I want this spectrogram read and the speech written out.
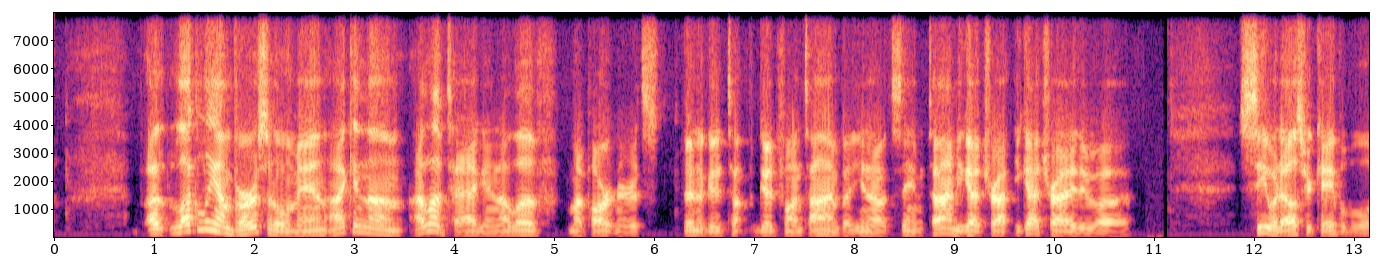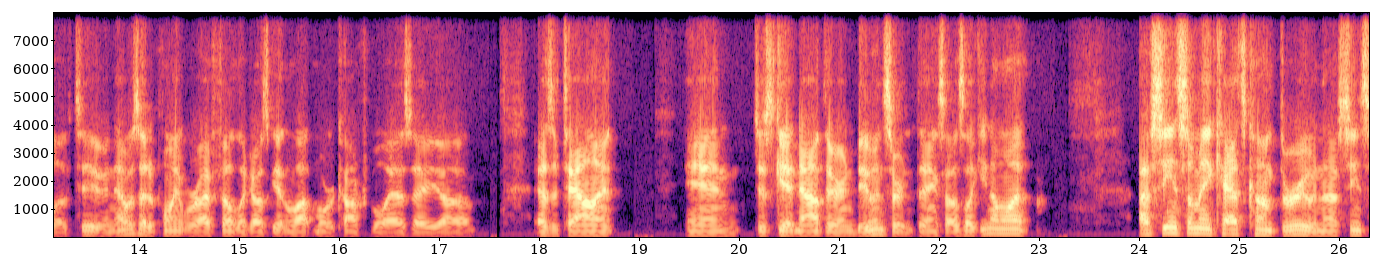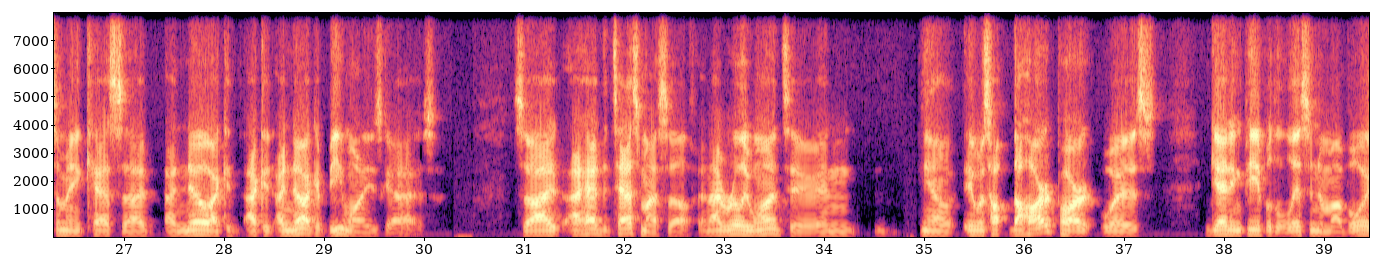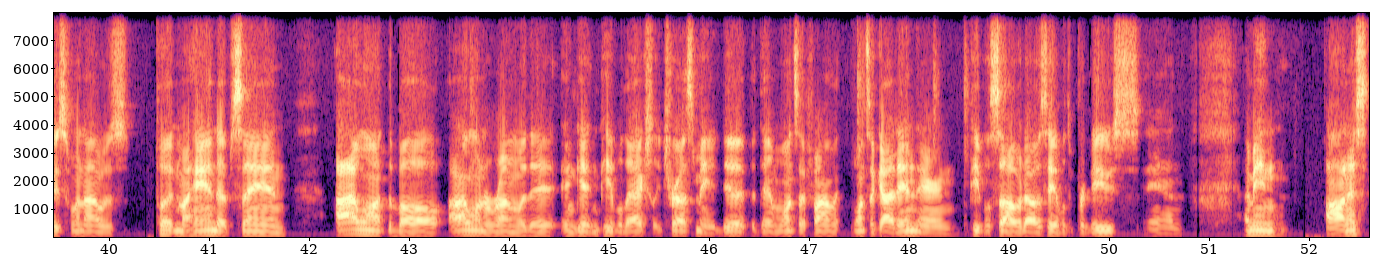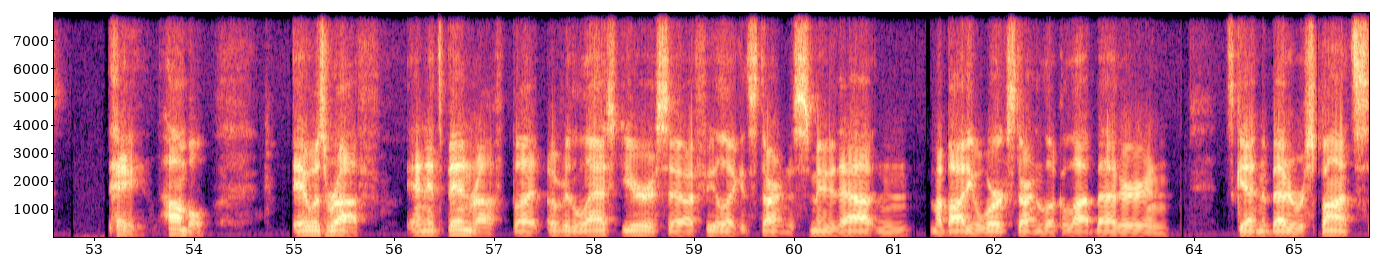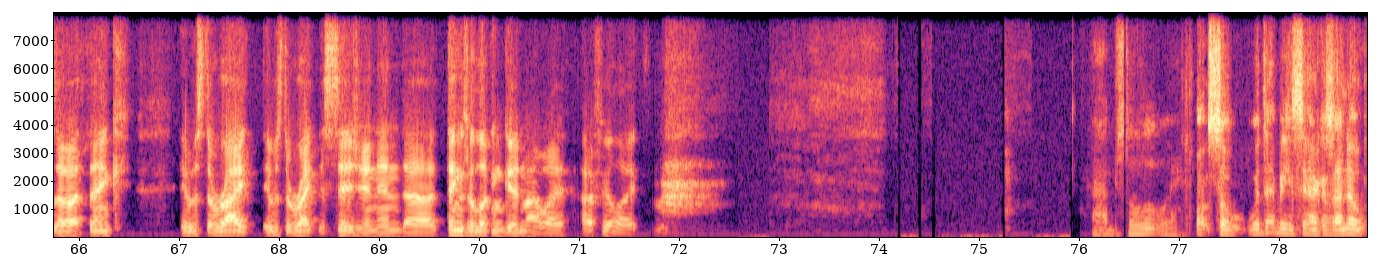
uh, luckily I'm versatile, man. I can um I love tagging. I love my partner. It's been a good t- good fun time, but you know, at the same time, you got to try you got to try to uh see what else you're capable of too. And that was at a point where I felt like I was getting a lot more comfortable as a uh as a talent and just getting out there and doing certain things. I was like, you know what? I've seen so many cats come through, and I've seen so many cats. I I know I could I could I know I could be one of these guys. So I, I had to test myself and I really wanted to. And, you know, it was the hard part was getting people to listen to my voice when I was putting my hand up saying, I want the ball, I want to run with it and getting people to actually trust me to do it. But then once I finally, once I got in there and people saw what I was able to produce and I mean, honest, hey, humble. it was rough and it's been rough, but over the last year or so, I feel like it's starting to smooth out and my body of work's starting to look a lot better and it's getting a better response. So I think it was the right it was the right decision and uh, things are looking good my way. I feel like. Absolutely. Oh, so with that being said, because I know,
